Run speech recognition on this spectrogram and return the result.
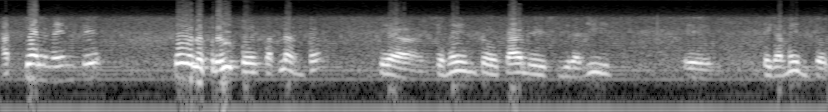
Actualmente, todos los productos de esta planta sea cemento, cales, hidralit, eh, pegamentos,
